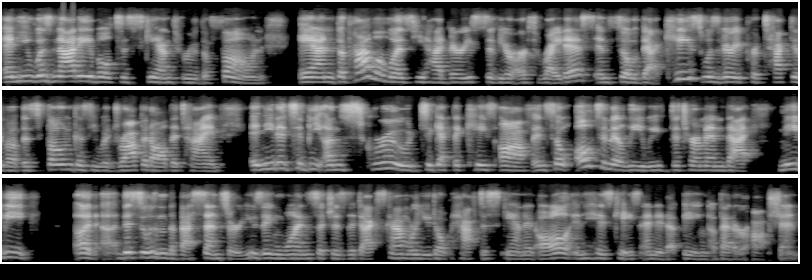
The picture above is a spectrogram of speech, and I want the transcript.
and he was not able to scan through the phone. And the problem was he had very severe arthritis. And so that case was very protective of his phone because he would drop it all the time. It needed to be unscrewed to get the case off. And so ultimately we've determined that maybe uh, this wasn't the best sensor using one such as the dexcom where you don't have to scan it all. In his case ended up being a better option.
